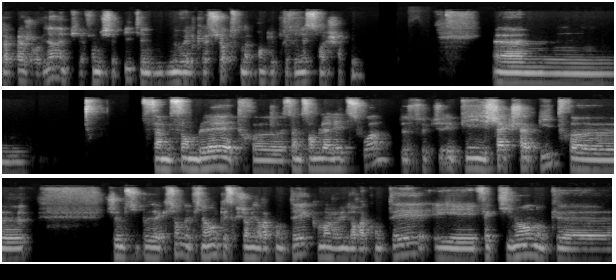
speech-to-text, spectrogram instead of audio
la page revient, et puis à la fin du chapitre, il y a une nouvelle cassure, parce qu'on apprend que les prisonniers sont échappés. Euh, ça me semblait être, euh, ça me semblait aller de soi. Et puis chaque chapitre, euh, je me suis posé la question de finalement qu'est-ce que j'ai envie de raconter, comment j'ai envie de le raconter. Et effectivement, donc euh,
